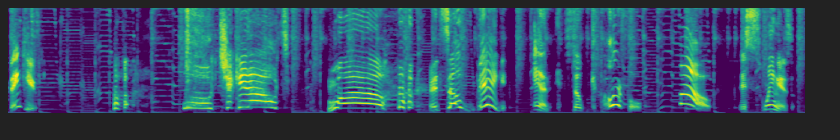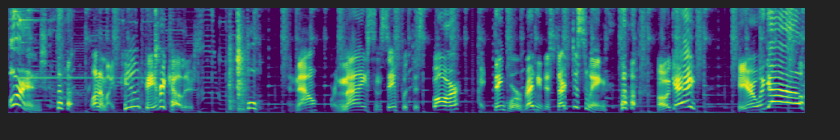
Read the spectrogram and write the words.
thank you. Whoa, check it out. Whoa, it's so big and it's so colorful. Wow, this swing is orange. One of my two favorite colors. Whew. And now we're nice and safe with this bar. I think we're ready to start to swing. okay, here we go.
